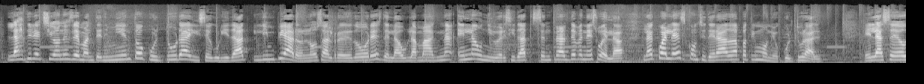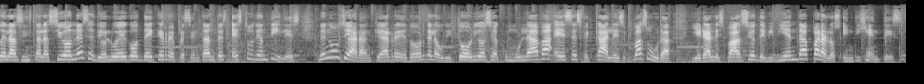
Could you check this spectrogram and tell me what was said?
Las direcciones de mantenimiento, cultura y seguridad limpiaron los alrededores del aula magna en la Universidad Central de Venezuela, la cual es considerada patrimonio cultural. El aseo de las instalaciones se dio luego de que representantes estudiantiles denunciaran que alrededor del auditorio se acumulaba heces fecales, basura y era el espacio de vivienda para los indigentes.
